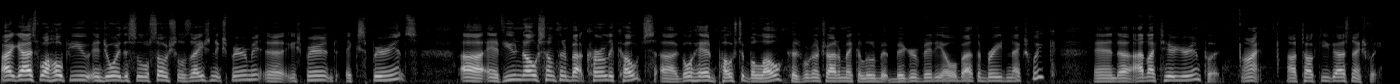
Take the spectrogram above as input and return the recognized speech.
All right, guys, well, I hope you enjoyed this little socialization experiment, uh, experience. experience. Uh, and if you know something about curly coats, uh, go ahead and post it below because we're going to try to make a little bit bigger video about the breed next week. And uh, I'd like to hear your input. All right, I'll talk to you guys next week.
